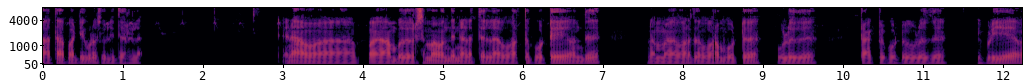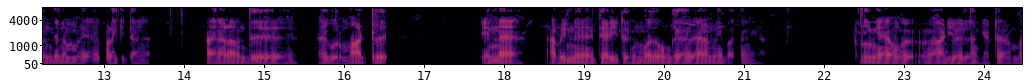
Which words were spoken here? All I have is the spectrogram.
தாத்தா பாட்டி கூட சொல்லி தரல. ஏன்னா அவன் ப ஐம்பது வருஷமாக வந்து நிலத்தில் உரத்தை போட்டு வந்து நம்ம உரத்தை உரம் போட்டு உழுது டிராக்டர் போட்டு உழுது இப்படியே வந்து நம்மளை பழக்கிட்டாங்க. அதனால் வந்து அதுக்கு ஒரு மாற்று என்ன அப்படின்னு தேடிட்டு இருக்கும்போது உங்கள் வேளாண்மையை பார்த்தேங்கய்யா நீங்கள் உங்கள் ஆடியோ எல்லாம் கேட்டால் ரொம்ப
